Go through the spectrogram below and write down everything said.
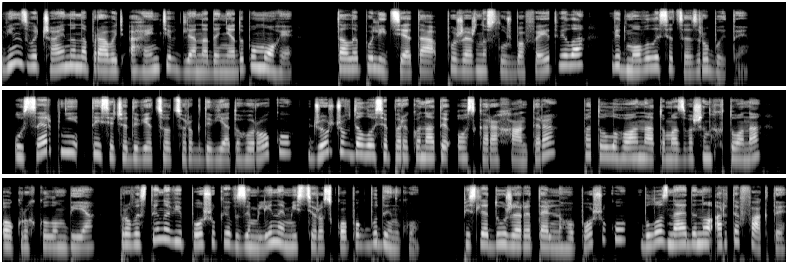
він, звичайно, направить агентів для надання допомоги, але поліція та пожежна служба Фейтвіла відмовилися це зробити. У серпні 1949 року Джорджу вдалося переконати Оскара Хантера, патологоанатома з Вашингтона, округ Колумбія, провести нові пошуки в землі на місці розкопок будинку. Після дуже ретельного пошуку було знайдено артефакти,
